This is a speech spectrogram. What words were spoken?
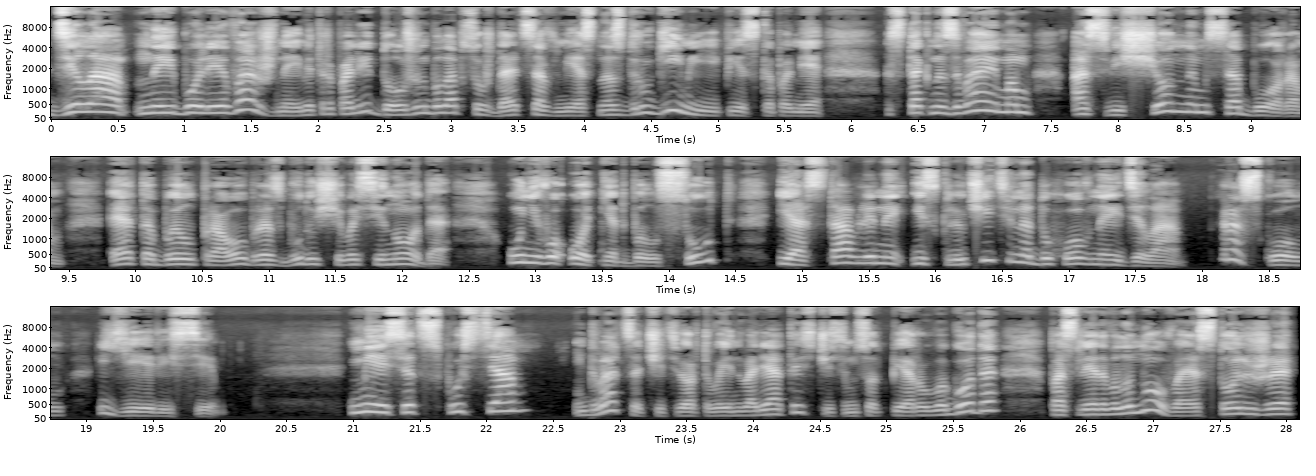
Дела наиболее важные митрополит должен был обсуждать совместно с другими епископами, с так называемым «освященным собором». Это был прообраз будущего синода. У него отнят был суд и оставлены исключительно духовные дела – раскол, ереси. Месяц спустя 24 января 1701 года последовала новая, столь же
